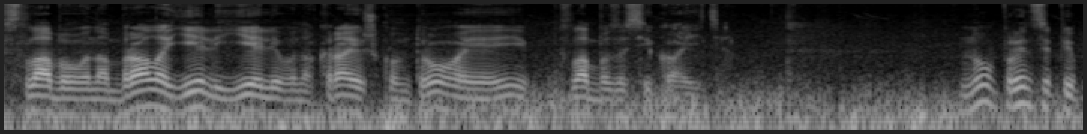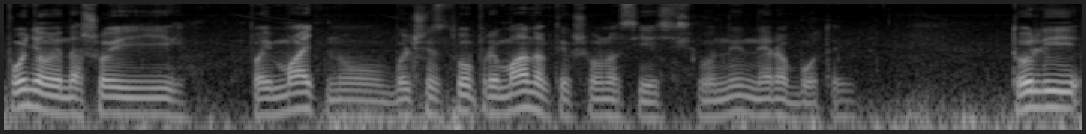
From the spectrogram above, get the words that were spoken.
слабо вона брала, єлі-єлі вона краєшком трогає і слабо засікається. Ну, в принципі, поняли, на що її поймати. Ну, більшинство приманок, тих, що у нас є, вони не працюють. То лі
